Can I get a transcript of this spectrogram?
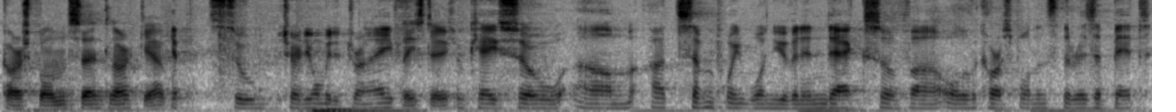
Correspondence then, Clerk. Yep. Yep. So, Chair, do you want me to drive? Please do. Okay, so um, at 7.1 you have an index of uh, all of the correspondence. There is a bit.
